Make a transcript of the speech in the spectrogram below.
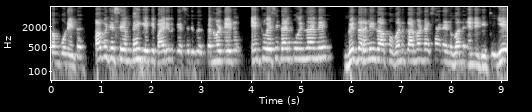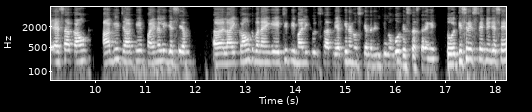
component है। अब जैसे हम कहेंगे कि pyruvic acid is converted into acetyl coenzyme A with the release of one carbon dioxide and one NADC ये ऐसा काउंट आगे जाके फाइनली जैसे हम लाइक काउंट बनाएँगे एटीपी मॉलिक्यूल्स का तो यकीनन उसके अंदर इन चीज़ों को डिस्कस करेंगे। तो तीसरे स्टेप में जैसे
